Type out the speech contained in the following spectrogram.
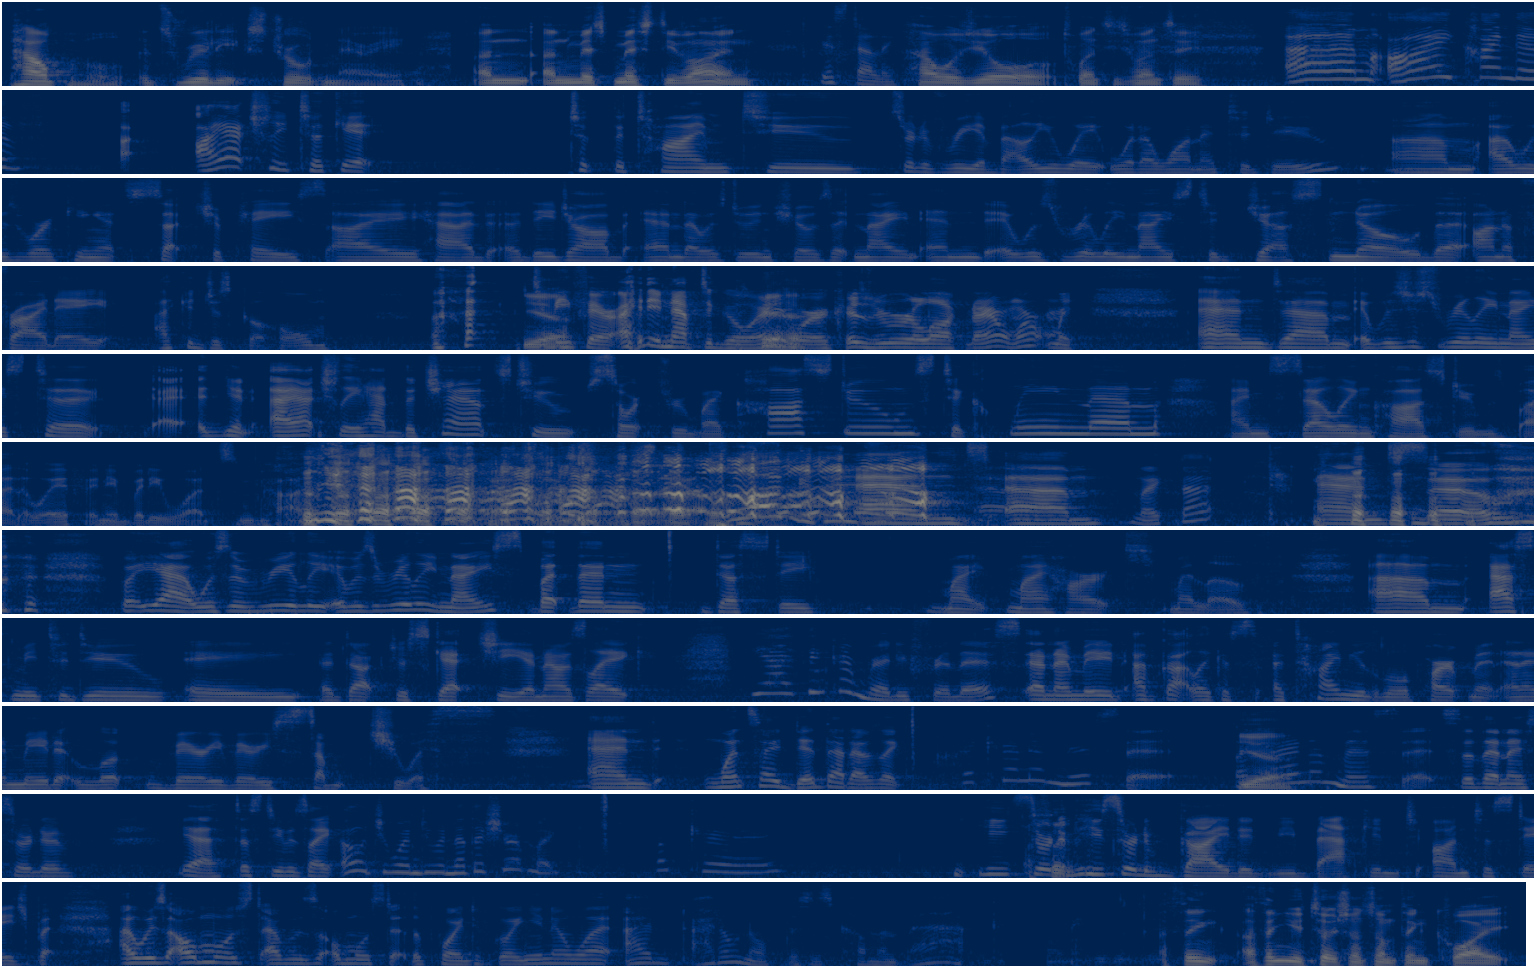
palpable. It's really extraordinary. And and Miss Miss Divine, Yes, darling. how was your 2020? Um, I kind of, I- I actually took it, took the time to sort of reevaluate what I wanted to do. Um, I was working at such a pace. I had a day job and I was doing shows at night, and it was really nice to just know that on a Friday I could just go home. to Yeah. be fair, I didn't have to go anywhere because we were locked down, weren't we? And um, it was just really nice to. I- You know, I actually had the chance to sort through my costumes, to clean them. I'm selling costumes, by the way, if anybody wants some costumes. and um, like that. And so, but yeah, it was a really, it was really nice. But then Dusty, my my heart, my love, um, asked me to do a, a Dr. Sketchy, and I was like, yeah, I think I'm ready for this. And I made, I've got like a tiny little apartment, and I made it look very, very sumptuous. And once I did that, I was like, I kind of miss it. I Yeah. kind of miss it. So then I sort of, yeah, Dusty was like, oh, do you want to do another show? I'm like, okay. He sort of he sort of guided me back into onto stage, but I was almost I was almost at the point of going, you know what, I I don't know if this is coming back. I think I think you touched on something quite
